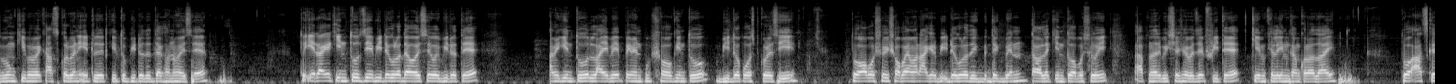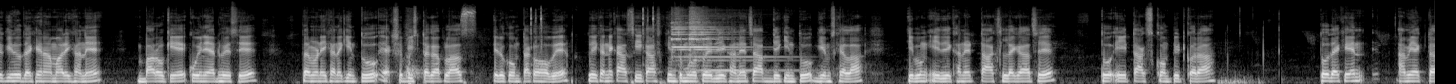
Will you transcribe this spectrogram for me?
এবং কীভাবে কাজ করবেন, এ টু কিন্তু ভিডিওতে দেখানো হয়েছে। তো এর আগে কিন্তু যে ভিডিওগুলো দেওয়া হয়েছে ওই ভিডিওতে আমি কিন্তু লাইভে পেমেন্ট প্রুফ সহ কিন্তু ভিডিও পোস্ট করেছি। তো অবশ্যই সবাই আমার আগের ভিডিওগুলো দেখবেন, তাহলে কিন্তু অবশ্যই আপনাদের বিশ্বাস হবে যে ফ্রিতে গেম খেলে ইনকাম করা যায়। তো আজকে কিন্তু দেখেন আমার এখানে বারোকে কয়েন অ্যাড হয়েছে। তার মানে এখানে কিন্তু একশো বিশ টাকা প্লাস এরকম টাকা হবে। তো এখানে কাজ কি? কাজ কিন্তু মূলত এই যে এখানে চাপ দিয়ে কিন্তু গেমস খেলা এবং এই যে এখানে টাস্ক লেখা আছে। তো এই টাস্ক কমপ্লিট করা। তো দেখেন আমি একটা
